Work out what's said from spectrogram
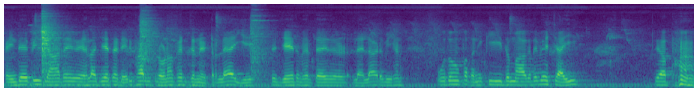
ਕਹਿੰਦੇ ਵੀ ਜਾਂ ਤੇ ਵੇਖ ਲੈ, ਜੇ ਤੇ ਡੇਅਰੀ ਫਾਰਮ ਚਲਾਉਣਾ ਫਿਰ ਜਨਰੇਟਰ ਲੈ ਆਈਏ ਤੇ ਜੇ ਤੇ ਫਿਰ ਤੇ ਲੈ ਲਾ ਐਡਮਿਸ਼ਨ ਉਦੋਂ ਪਤਾ ਨਹੀਂ ਕੀ ਦਿਮਾਗ ਦੇ ਵਿੱਚ ਆਈ ਤੇ ਆਪਾਂ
